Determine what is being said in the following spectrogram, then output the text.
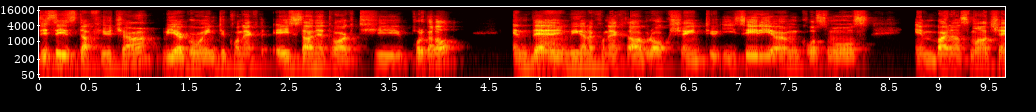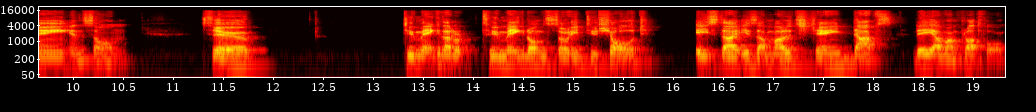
this is the future. We are going to connect Astar network to Polkadot, and then we're going to connect our blockchain to Ethereum, Cosmos, and Binance Smart Chain, and so on. So to make that to make long story too short, Astar is a multi-chain dApps layer one platform.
